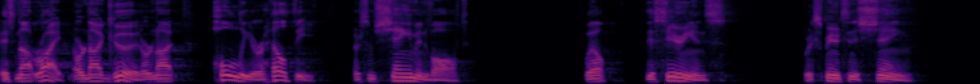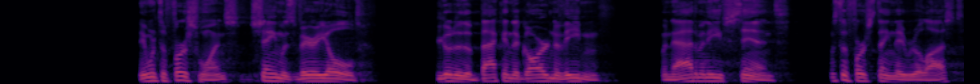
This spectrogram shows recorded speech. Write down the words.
it's not right or not good or not holy or healthy. There's some shame involved. Well, the Assyrians were experiencing this shame. They weren't the first ones. Shame was very old. You go to the back in the Garden of Eden, when Adam and Eve sinned, what's the first thing they realized?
